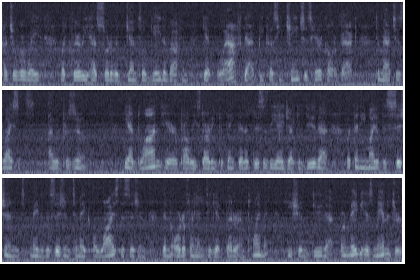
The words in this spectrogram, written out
touch overweight, but clearly has sort of a gentle gait about him, get laughed at because he changed his hair color back to match his license, I would presume. He had blonde hair, probably starting to think that at this is the age I can do that, but then he might have decision, made a decision to make a wise decision that in order for him to get better employment, he shouldn't do that. Or maybe his manager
